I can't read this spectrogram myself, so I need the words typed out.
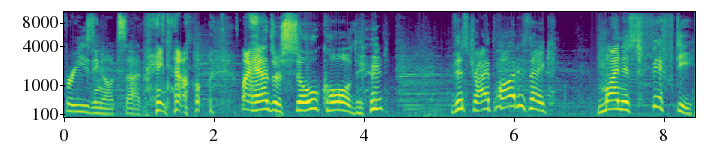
freezing outside right now. My hands are so cold, dude. This tripod is like minus 50.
